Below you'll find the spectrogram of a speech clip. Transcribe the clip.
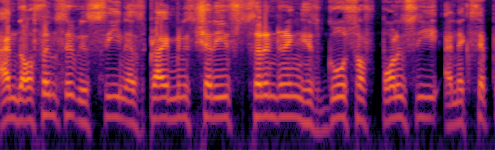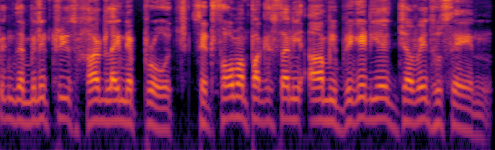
and the offensive is seen as Prime Minister Sharif surrendering his go-soft policy and accepting the military's hardline approach, said former Pakistani Army Brigadier Javed Hussain.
